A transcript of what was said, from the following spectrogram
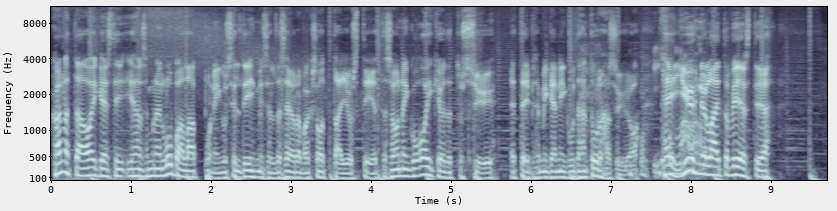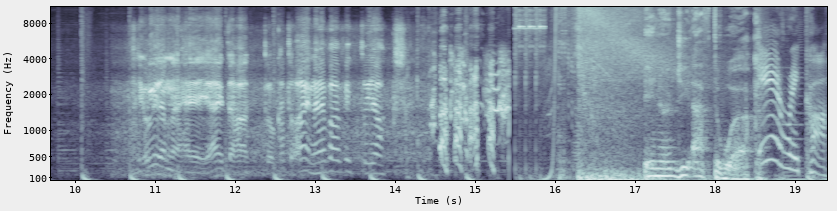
kannattaa oikeasti ihan semmoinen lupalappu niin kuin siltä ihmiseltä seuraavaksi ottaa justiin, että se on niin kuin oikeutettu syy, ettei se mikä niin kuin tähän turha syy ole. Hei, Jyhny laittoi viestiä. Juliana, hei, äitä hattua. Kato, aina ei vaan vittu jaksa. Energy After Work. Erika,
